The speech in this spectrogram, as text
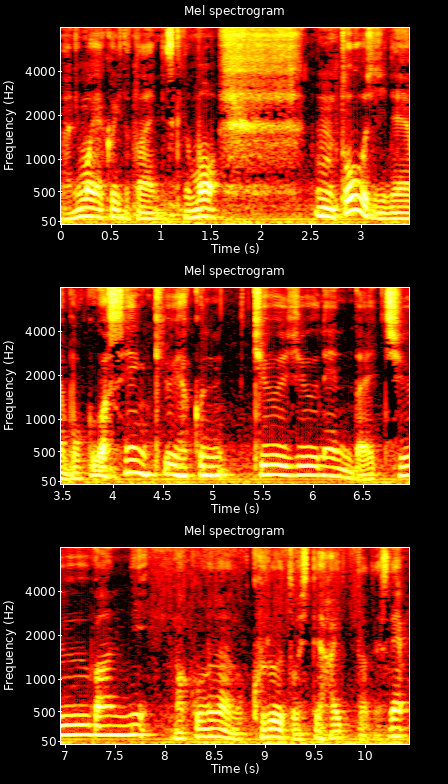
何も役に立たないんですけども、うん、当時ね、僕が1990年代中盤にマクドナルドのクルーとして入ったんですね。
